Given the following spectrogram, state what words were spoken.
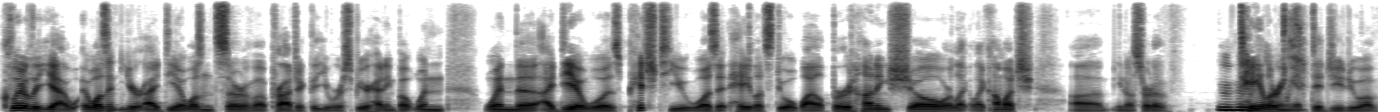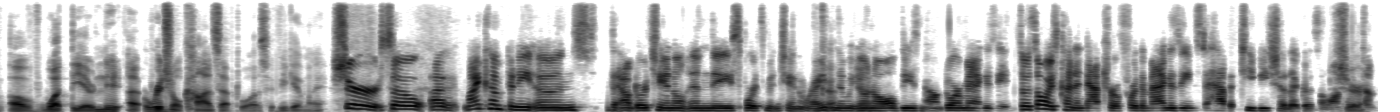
clearly, yeah, it wasn't your idea. It wasn't sort of a project that you were spearheading. But when when the idea was pitched to you, was it, hey, let's do a wild bird hunting show, or like like how much, uh, you know, sort of tailoring it did you do of of what the uh, original concept was? If you get my Sure. So uh, my company owns the Outdoor Channel and the Sportsman Channel, right? Okay, And then we yeah. own all these outdoor magazines. So it's always kind of natural for the magazines to have a TV show that goes along Sure. with them.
